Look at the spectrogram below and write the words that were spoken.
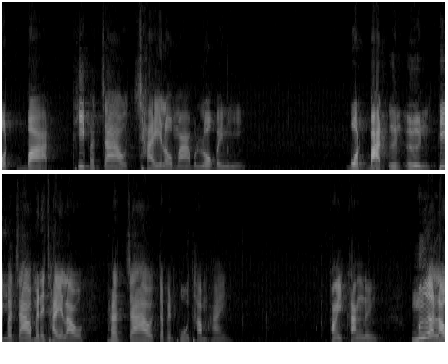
บทบาทที่พระเจ้าใช้เรามาบนโลกใบนี้ บทบาทอื่น ๆ ที่พระเจ้าไม่ได้ใช้เรา พระเจ้าจะเป็นผู้ทำให้ ฟังอีกครั้งหนึ่ง เมื่อเรา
